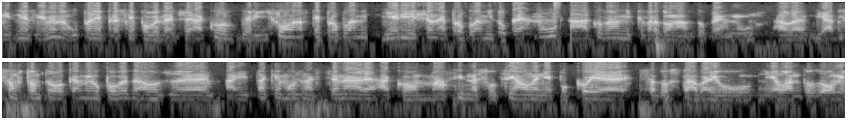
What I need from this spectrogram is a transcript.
my dnes nevieme úplne presne povedať, že ako rýchlo nás tie problémy, neriešené problémy dobehnú a ako veľmi tvrdo nás dobehnú. Ale ja by som v tomto okamihu povedal, že aj také možné scenáre ako masívne sociálne nepokoje sa dostávajú nielen do zóny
